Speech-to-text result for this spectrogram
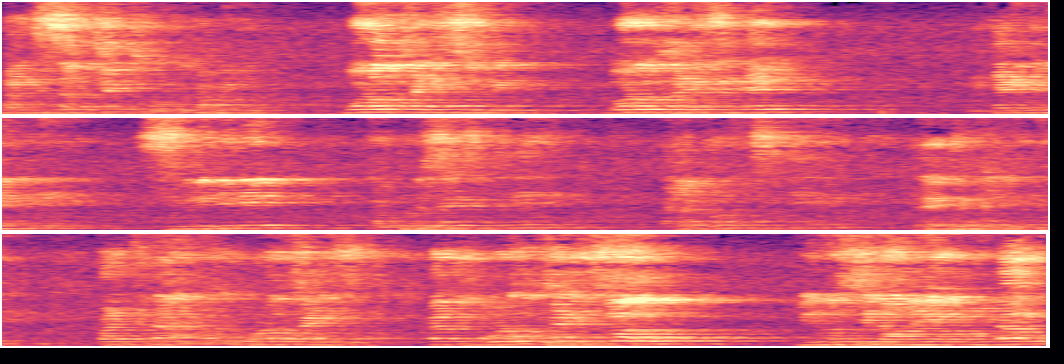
ప్రతి సబ్జెక్ట్ ఒక కమిటీ బోర్డ్ ఆఫ్ స్టడీస్ ఉంది. బోర్డ్ ఆఫ్ స్టడీస్ అంటే mechanical engineering civil engineering computer science engineering electronics engineering electrical engineering. ప్రతి దానికి ఒక బోర్డ్ ఆఫ్ స్టడీస్ ప్రతి బోర్డ్ ఆఫ్ స్టడీస్లో యూనివర్సిటీ నామినీ ఉంటారు?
